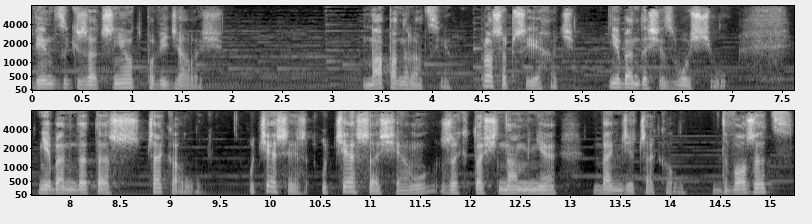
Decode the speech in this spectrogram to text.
więc grzecznie odpowiedziałeś. Ma pan rację. Proszę przyjechać. Nie będę się złościł. Nie będę też czekał. Ucieszę, ucieszę się, że ktoś na mnie będzie czekał. Dworzec,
